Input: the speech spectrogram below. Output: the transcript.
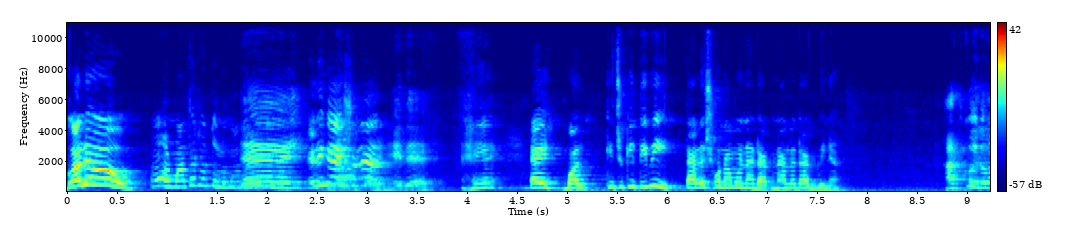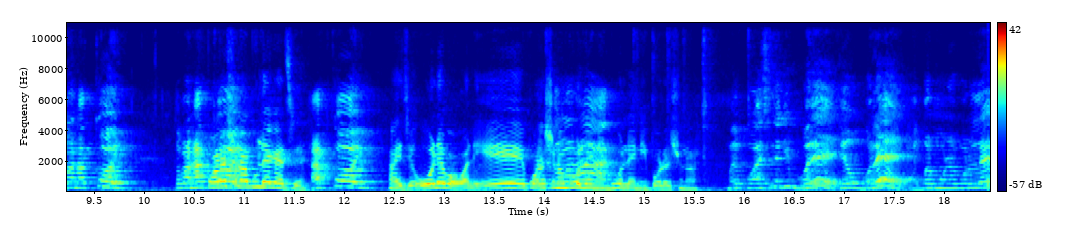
গলো আমার মাথাটা তোলো এদিকে এসো না এই দেখ। হ্যাঁ এই বল কিছু কি দিবি? তাহলে সোনা মোনা ডাক নাহলে ডাকবি না। হাত কই তোমার হাত কই? তোমার হাত পড়াশোনা ভুলে গেছে। হাত কই? এই যে ওলে বাবালে পড়াশোনা ভোলেনি ভোলেনি পড়াশোনা। মানে পয়সা নাকি বলে কেউ বলে একবার মনে পড়লে?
